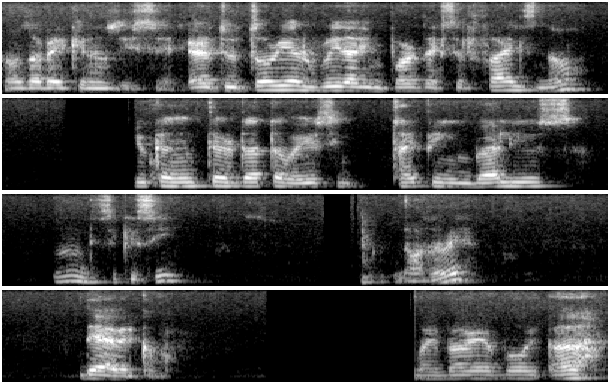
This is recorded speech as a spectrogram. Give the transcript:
Vamos a ver qué nos dice. El tutorial read and import Excel files, ¿no? You can enter data by using typing in values. Mm, dice que sí. Vamos a ver. Debe haber cómo. My variable. Ah.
